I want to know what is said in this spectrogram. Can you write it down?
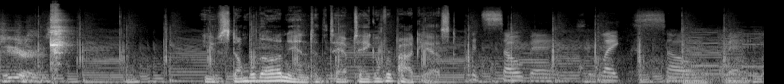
Cheers. You stumbled on into the Tap Takeover podcast. It's so big. Like, so big.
